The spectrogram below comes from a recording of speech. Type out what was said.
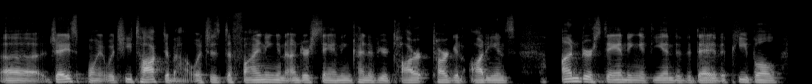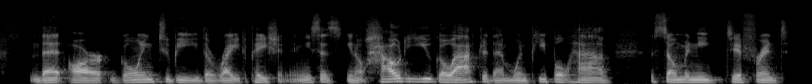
uh, Jay's point, which he talked about, which is defining and understanding kind of your tar- target audience, understanding at the end of the day the people that are going to be the right patient. And he says, you know, how do you go after them when people have so many different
